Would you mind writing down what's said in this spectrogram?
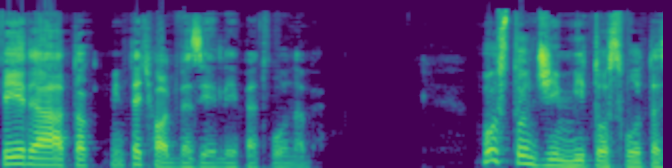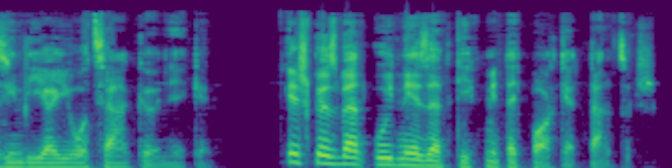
Félreálltak, mint egy hadvezér lépett volna be. Boston Jim mitosz volt az indiai óceán környékén, és közben úgy nézett ki, mint egy parkettáncos.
